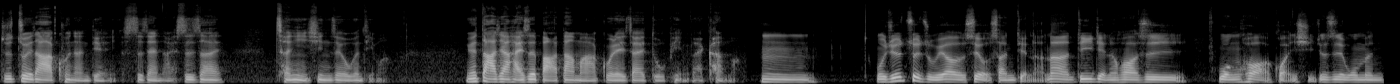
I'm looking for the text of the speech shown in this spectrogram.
就是最大的困难点是在哪？是在成瘾性这个问题吗？因为大家还是把大麻归类在毒品来看嘛，嗯。我觉得最主要的是有三点啦。那第一点的话是文化关系，就是我们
